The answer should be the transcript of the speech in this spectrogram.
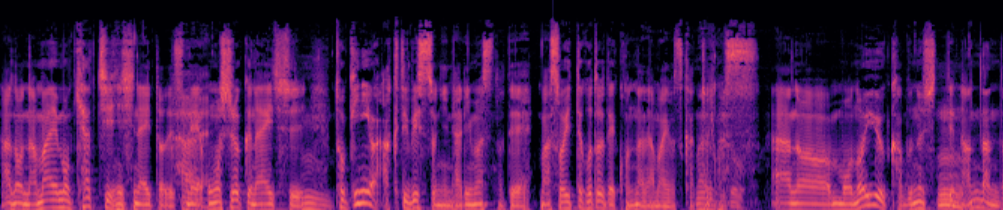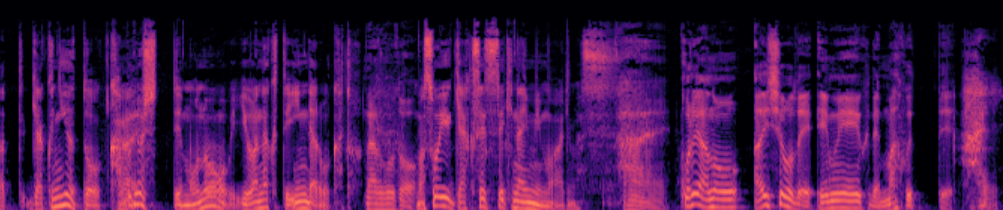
うん、あの、名前もキャッチーにしないとですね、はい、面白くないし、うん、時にはアクティビストになりますので、まあ、そういったことでこんな名前を使っております。あの、物言う株主って何なんだって、逆に言うと、株主って物を言わなくていいんだろうかと。なるほど。まあ、そういう逆説的な意味もあります。はい。これあの、相性で MAF でマフって、はい。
